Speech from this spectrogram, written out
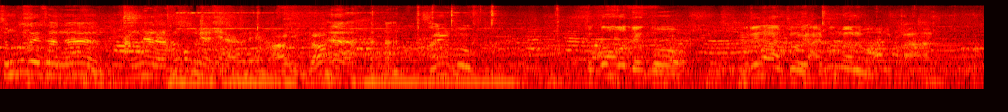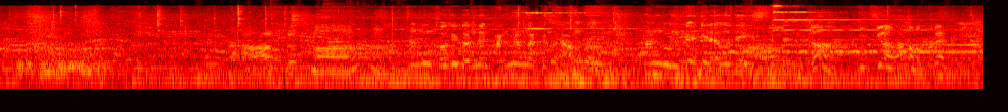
중국에서는 당면을 한국면이라 그래요. 아, 진짜? 아니, 그, 두꺼운 것도 있고, 우리나라 주로 얇은 면을 먹으니까. 아, 그렇구나. 중국 거기 넣는 당면 같은 거 나온 거 한국면이라고 돼 아, 있어. 진짜? 육기랑 상관없대?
